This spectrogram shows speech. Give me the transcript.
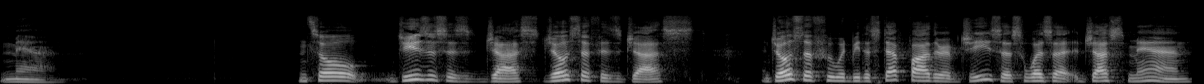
man. And so Jesus is just, Joseph is just. Joseph, who would be the stepfather of Jesus, was a just man.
